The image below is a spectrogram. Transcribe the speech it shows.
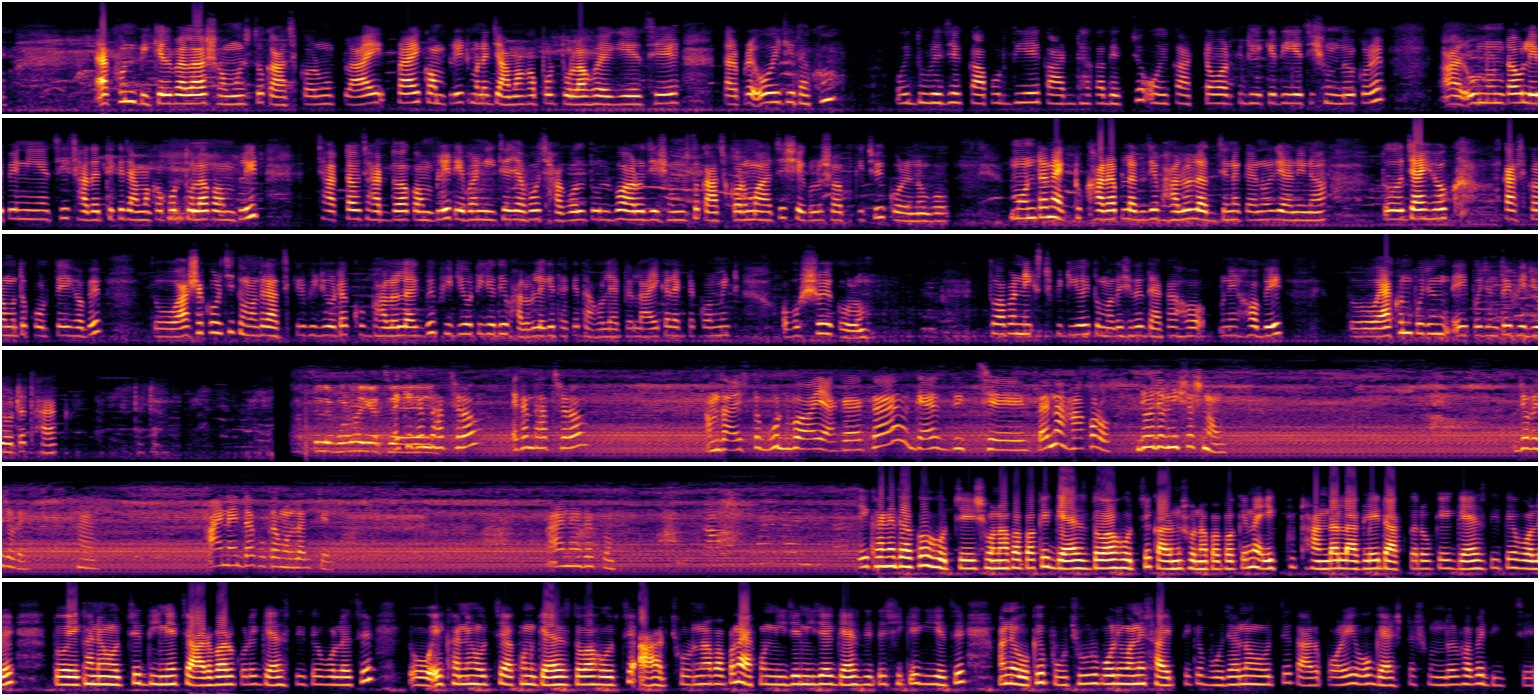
এখন বিকেলবেলা সমস্ত কাজকর্ম প্রায় প্রায় কমপ্লিট মানে জামা কাপড় তোলা হয়ে গিয়েছে। তারপরে ওই যে দেখো ওই দূরে যে কাপড় দিয়ে কাঠ ঢাকা দেখছ, ওই কাঠটাও আর কি ঢেকে দিয়েছি সুন্দর করে। আর উনুনটাও লেপে নিয়েছি, ছাদের থেকে জামা কাপড় তোলা কমপ্লিট ছাদটাও ঝাড় দেওয়া কমপ্লিট এবার নিচে যাব, ছাগল তুলবো আরও যে সমস্ত কাজকর্ম আছে সেগুলো সব কিছুই করে নেব। মনটা না একটু খারাপ লাগছে, ভালো লাগছে না কেন জানি না। তো যাই হোক, কাজকর্ম তো করতেই হবে। তো আশা করছি তোমাদের আজকের ভিডিওটা খুব ভালো লাগবে। ভিডিওটি যদি ভালো লেগে থাকে তাহলে একটা লাইক আর একটা কমেন্ট অবশ্যই করো। তো আবার নেক্সট ভিডিওই তোমাদের সাথে দেখা মানে হবে। তো এখন পর্যন্ত এই পর্যন্তই ভিডিওটা থাক। টাটা। এখান হাত ছড়াও এখান হাত ছড়াও। আমাদের আইস তো গুড বয় একা একা গ্যাস দিচ্ছে। তাই না? হা করো। জোরে জোরে নিঃশ্বাস নাও। জোরে জোরে। হ্যাঁ। আয়নায় দেখো কেমন লাগছে। আয়নায় দেখো। এখানে দেখো হচ্ছে সোনা পাপাকে গ্যাস দেওয়া হচ্ছে, কারণ সোনা পাপাকে না একটু ঠান্ডা লাগলেই ডাক্তার ওকে গ্যাস দিতে বলে। তো এখানে হচ্ছে দিনে চারবার করে গ্যাস দিতে বলেছে। তো এখানে হচ্ছে এখন গ্যাস দেওয়া হচ্ছে। আর ছোটনা পাপা না এখন নিজে নিজে গ্যাস দিতে শিখে গিয়েছে। মানে ওকে প্রচুর পরিমাণে সাইড থেকে বোঝানো হচ্ছে, তারপরেই ও গ্যাসটা সুন্দরভাবে দিচ্ছে।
